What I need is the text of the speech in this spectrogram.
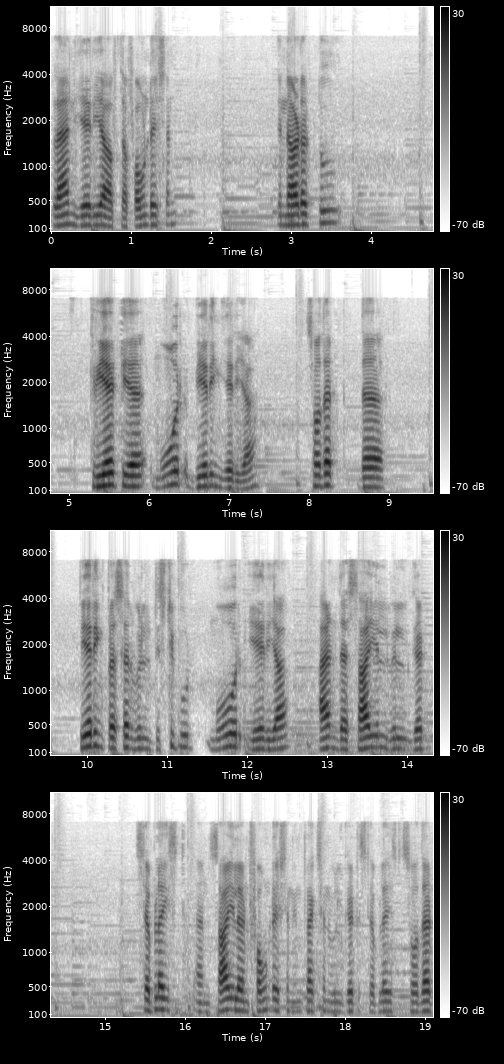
plan area of the foundation in order to create a more bearing area so that the bearing pressure will distribute more area and the soil will get stabilized and soil and foundation interaction will get stabilized so that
